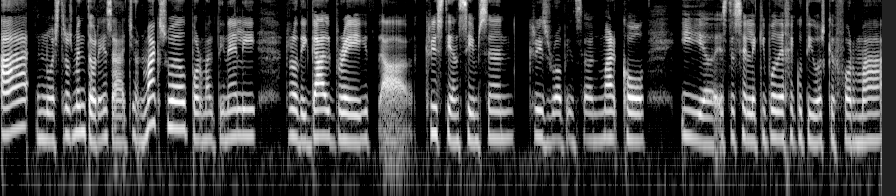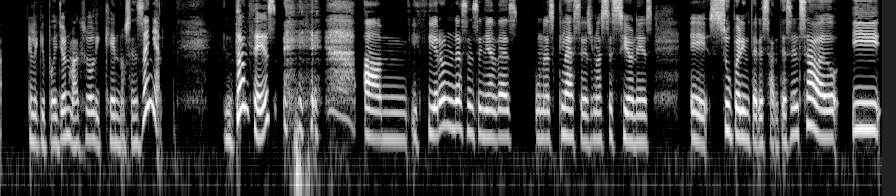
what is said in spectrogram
a nuestros mentores, a John Maxwell, Paul Martinelli, Roddy Galbraith, a Christian Simpson, Chris Robinson, Mark Cole y eh, este es el equipo de ejecutivos que forma el equipo de John Maxwell y que nos enseñan. Entonces, hicieron unas enseñanzas, unas clases, unas sesiones eh, súper interesantes el sábado y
